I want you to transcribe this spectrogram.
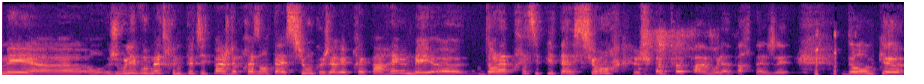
euh, je voulais vous mettre une petite page de présentation que j'avais préparée, mais euh, dans la précipitation, je ne peux pas vous la partager. Donc, euh,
